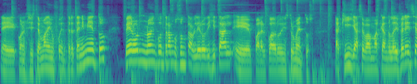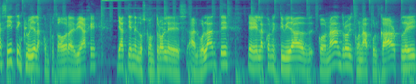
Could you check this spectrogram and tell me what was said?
eh, con el sistema de entretenimiento, pero no encontramos un tablero digital eh, para el cuadro de instrumentos. Aquí ya se va marcando la diferencia, sí te incluye la computadora de viaje, ya tienes los controles al volante, eh, la conectividad con Android, con Apple CarPlay,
